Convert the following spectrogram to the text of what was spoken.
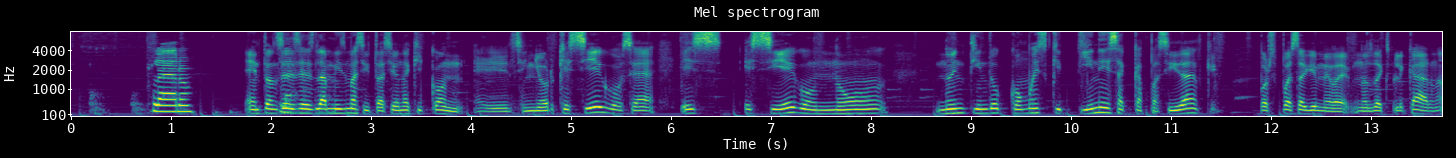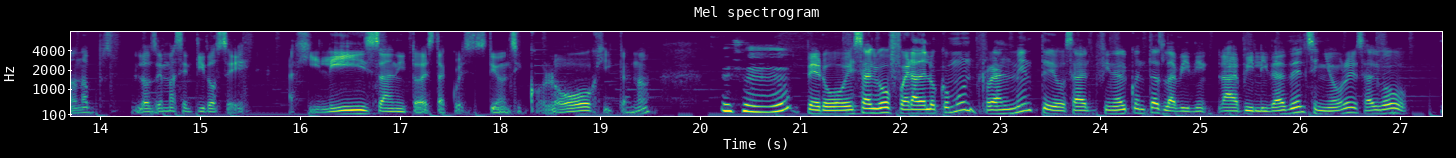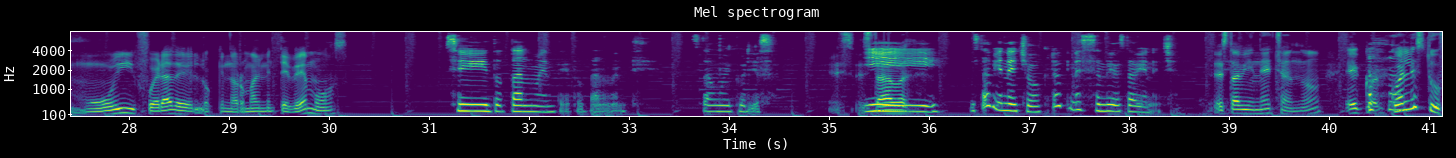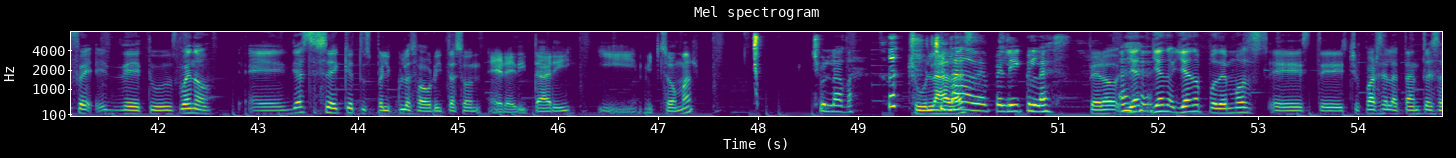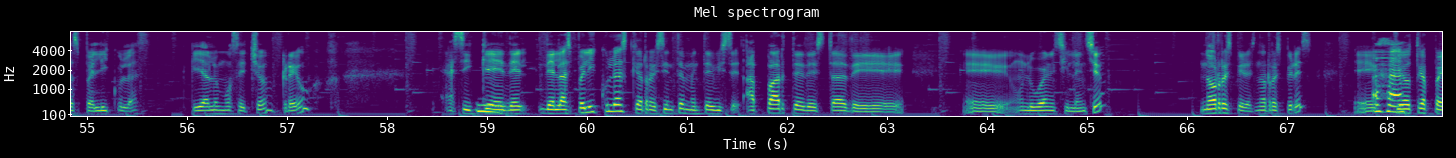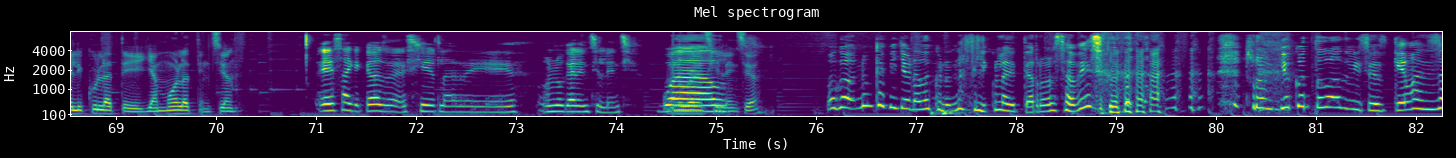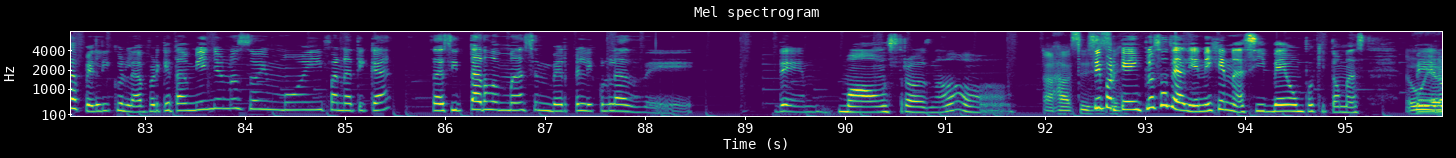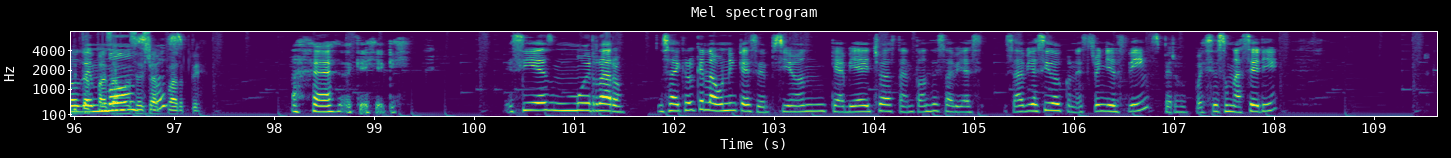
Claro. Entonces Claro. es la misma situación aquí con eh, el señor que es ciego, o sea, es, es ciego, no, no entiendo cómo es que tiene esa capacidad, que por supuesto alguien me va- nos va a explicar, ¿no? No, pues los demás sentidos se agilizan y toda esta cuestión psicológica, ¿no? Pero es algo fuera de lo común, realmente, o sea, al final de cuentas la, la habilidad del señor es algo muy fuera de lo que normalmente vemos. Sí, totalmente, totalmente. Está muy curioso. Es- está- Y está bien hecho, creo que en ese sentido está bien hecho. Está bien hecha, ¿no? Eh, cu- Ajá. ¿Cuál es tu fe de tus... Bueno, eh, ya sé que tus películas favoritas son Hereditary y Midsommar. Chulada. Chulada Chuladas. de películas. Pero ya, no, ya no podemos este, chupársela tanto a esas películas. Que ya lo hemos hecho, creo. Así que Mm. de, de las películas que recientemente viste, aparte de esta de eh, Un lugar en silencio, no respires, no respires. eh. ¿Qué otra película te llamó la atención? Esa que acabas de decir, la de Un lugar en silencio. Un lugar en Wow. silencio. Hugo, nunca había llorado con una película de terror, ¿sabes? Rompió con todos mis esquemas esa película, porque también yo no soy muy fanática. O sea, sí tardo más en ver películas de de monstruos, ¿no? O- Ajá, sí, sí. Sí, porque incluso de alienígenas sí veo un poquito más. Uy, pero ahorita de pasamos esa monstruos- parte. Ajá, ok, ok. Sí, es muy raro. O sea, creo que la única excepción que había hecho hasta entonces había, había sido con Stranger Things, pero pues es una serie.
